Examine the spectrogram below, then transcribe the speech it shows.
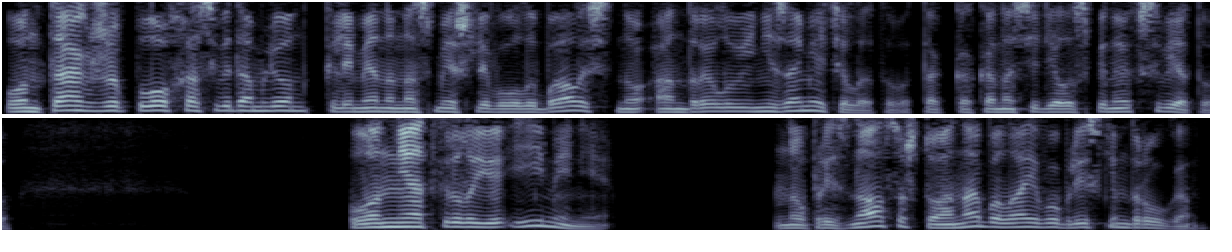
Он также плохо осведомлен, Клемена насмешливо улыбалась, но Андре Луи не заметил этого, так как она сидела спиной к свету. Он не открыл ее имени, но признался, что она была его близким другом.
